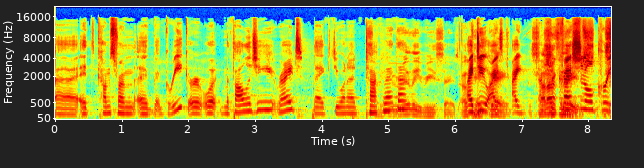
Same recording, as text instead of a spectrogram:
uh, it comes from uh, G- Greek or what mythology, right? Like, do you want to talk about that? Really research. I do. I great. I I'm out professional creep.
